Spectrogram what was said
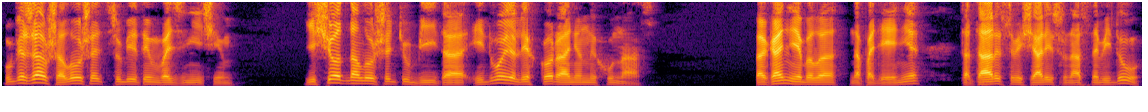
Убежавшая лошадь с убитым возничим, еще одна лошадь убита и двое легко раненых у нас. Пока не было нападения, Татары совещались у нас на виду,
